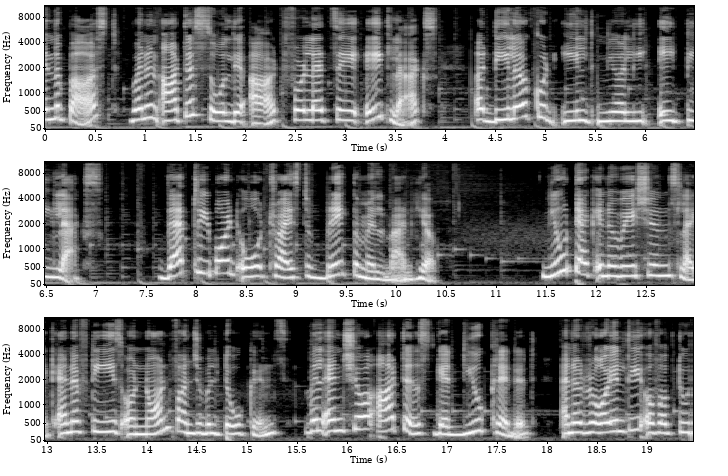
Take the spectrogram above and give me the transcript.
in the past, when an artist sold their art for let's say 8 lakhs, a dealer could yield nearly 80 lakhs. Web 3.0 tries to break the middleman here. New tech innovations like NFTs or non fungible tokens will ensure artists get due credit and a royalty of up to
